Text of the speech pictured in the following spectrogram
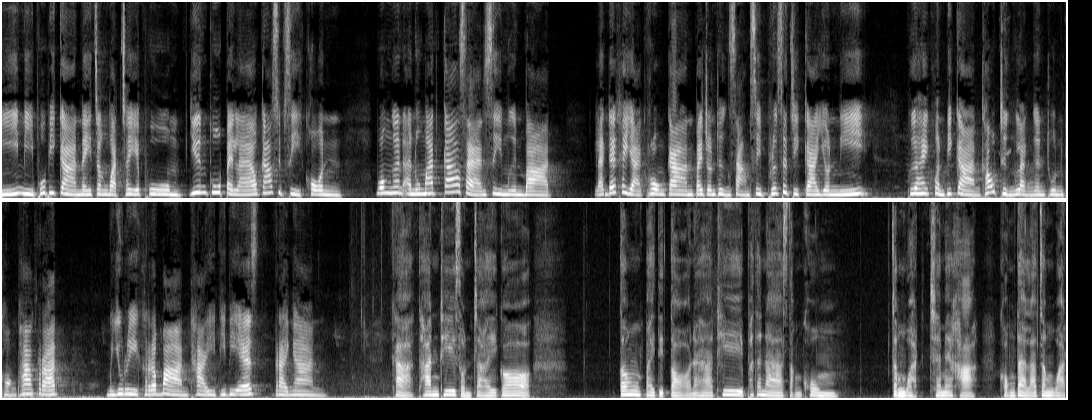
นี้มีผู้พิการในจังหวัดชัยภูมิ ยื่นกู้ไปแล้ว 94 คน วงเงินอนุมัติ 940,000 บาท และได้ขยายโครงการไปจนถึง 30 พฤศจิกายนนี้ เพื่อให้คนพิการเข้าถึงแหล่งเงินทุนของภาครัฐ มยุรีครบาลไทย PBS รายงาน ค่ะ ท่านที่สนใจก็ต้องไปติดต่อนะคะ ที่พัฒนาสังคมจังหวัดใช่ไหมคะ ของแต่ละจังหวัด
